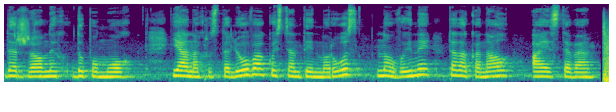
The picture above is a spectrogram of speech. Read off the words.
державних допомог. Яна Хрустальова, Костянтин Мороз. Новини телеканал АСТВ.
